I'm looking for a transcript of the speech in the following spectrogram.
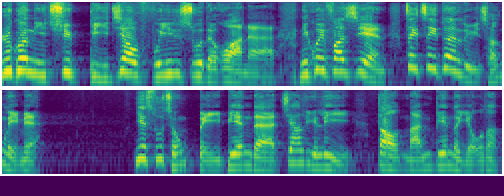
如果你去比较福音书的话呢，你会发现在这段旅程里面，耶稣从北边的加利利到南边的犹大，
